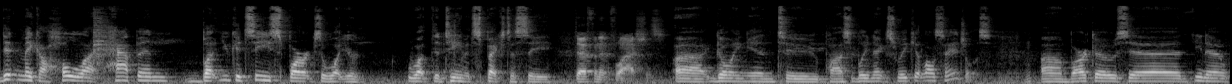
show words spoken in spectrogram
didn't make a whole lot happen, but you could see sparks of what you're, what the team expects to see Definite flashes. uh, going into possibly next week at Los Angeles. Um, Barco said, you know,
